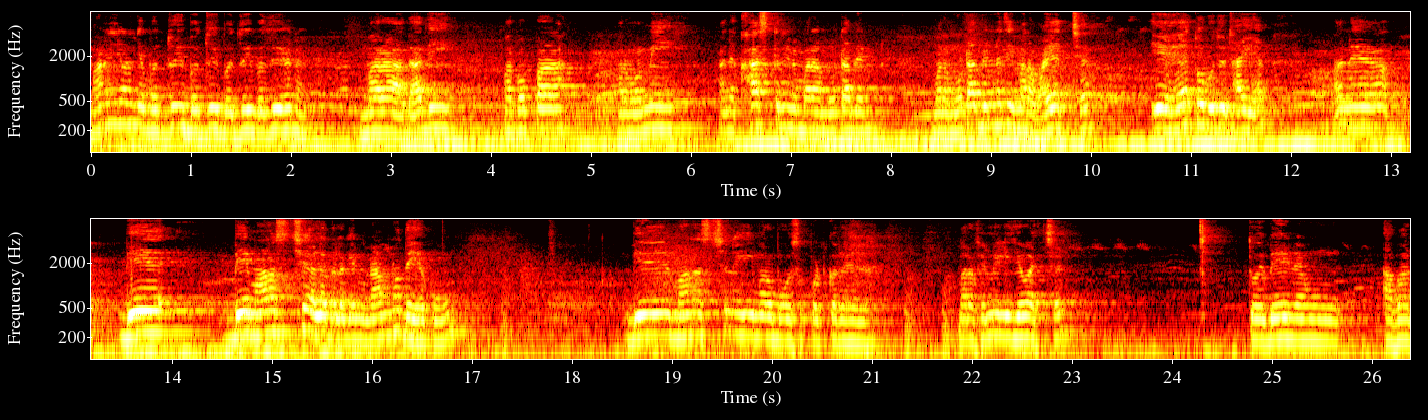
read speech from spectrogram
માની લો કે બધુંય બધુંય બધુંય બધુંય છે ને. મારા દાદી, મારા પપ્પા, મારા મમ્મી અને ખાસ કરીને મારા મોટા બેન, મારા મોટા બેન નથી, મારા ભાઈ જ છે. એ હે તો બધું થાય હે અને બે બે માણસ છે અલગ અલગ, એનું નામ ન દઈ શકું હું. બે માણસ છે ને એ મારો બહુ સપોર્ટ કરે મારા ફેમિલી જેવા જ છે. તો એ બેને હું આભાર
